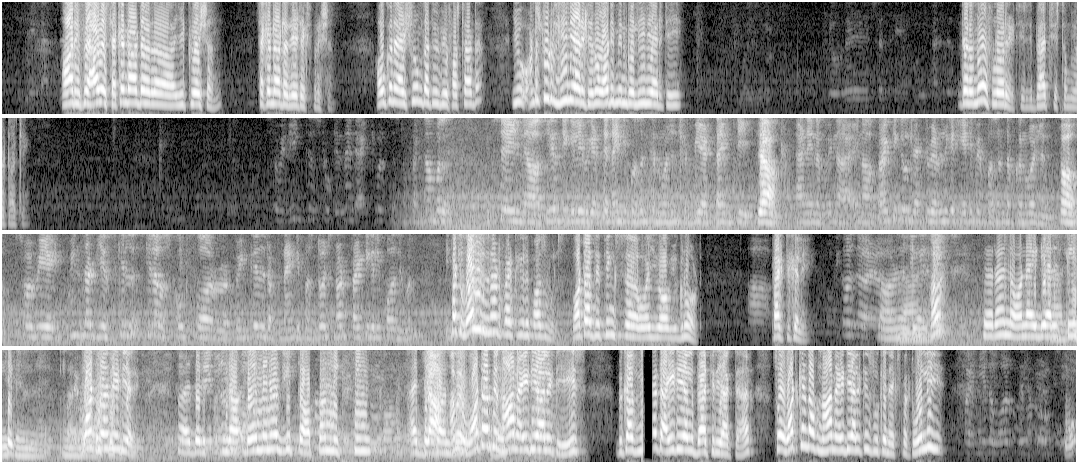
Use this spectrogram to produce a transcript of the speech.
Or if I have a second order uh, equation, second order rate expression, how can I assume that will be first order? You understood linearity, no? What do you mean by linearity? There are no flow rates, it is batch system we are talking. So we need this to design the actual system. For example, if say in uh, theoretically we can say 90% conversion should be at time t. Yeah. And in a, in a, in a practical reactor we are only getting 85% of conversion. Uh, So we it means that we have still still have scope for to increase it up to 90%. Though it's not practically possible. It but why is it not practically possible? What are the things uh, why you have ignored practically? Because uh, Huh? There are non-idealities. ex- What non-idealities? Uh, there is no, there may not be proper mixing at the Yeah, I mean, what are the non-idealities? Because we had ideal batch reactor. So, what kind of non-idealities we can expect? Only,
